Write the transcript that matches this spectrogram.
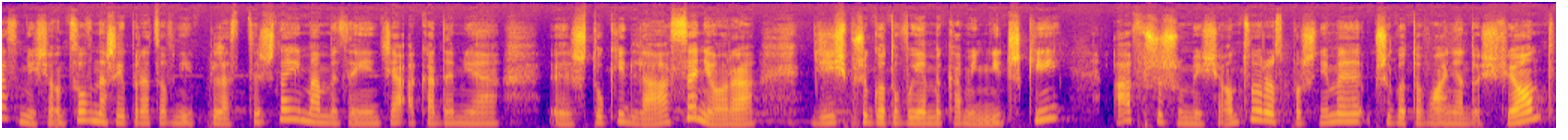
Raz w miesiącu w naszej pracowni plastycznej mamy zajęcia Akademia y, Sztuki dla Seniora. Dziś przygotowujemy kamieniczki, a w przyszłym miesiącu rozpoczniemy przygotowania do świąt.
